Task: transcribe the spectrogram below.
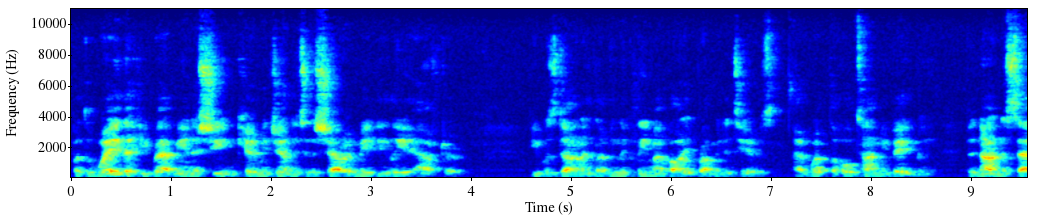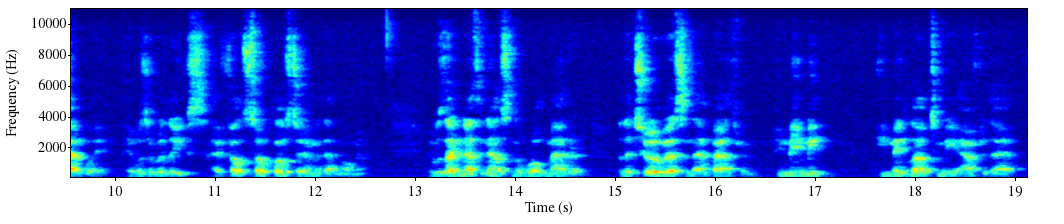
But the way that he wrapped me in a sheet and carried me gently to the shower immediately after he was done and lovingly cleaned my body brought me to tears. I wept the whole time he bathed me, but not in a sad way. It was a release. I felt so close to him at that moment. It was like nothing else in the world mattered but the two of us in that bathroom. He made me he made love to me after that,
